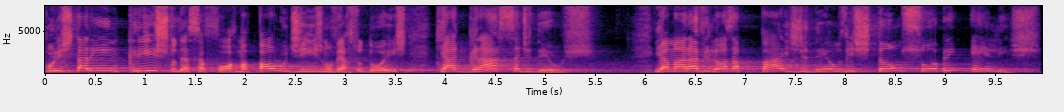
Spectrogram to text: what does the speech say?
Por estarem em Cristo dessa forma, Paulo diz no verso 2 que a graça de Deus e a maravilhosa paz de Deus estão sobre eles.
